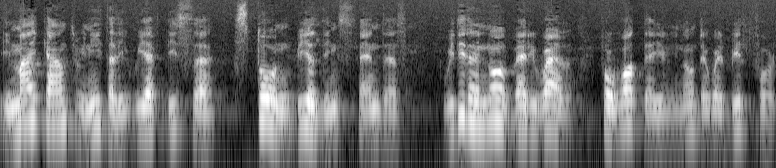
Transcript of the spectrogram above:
in my country, in Italy, we have this uh, stone buildings, and uh, we didn't know very well for what they, you know, they were built for.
